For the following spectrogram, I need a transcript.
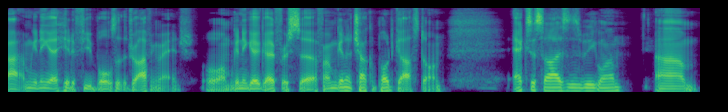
Right, I'm going to go hit a few balls at the driving range, or I'm going to go go for a surf, or I'm going to chuck a podcast on. Exercise is a big one. Um,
